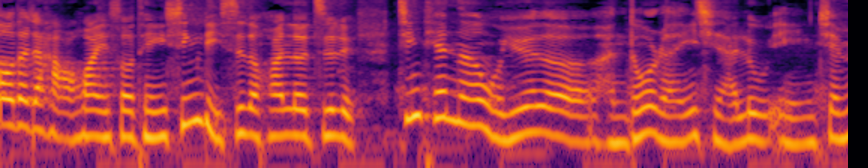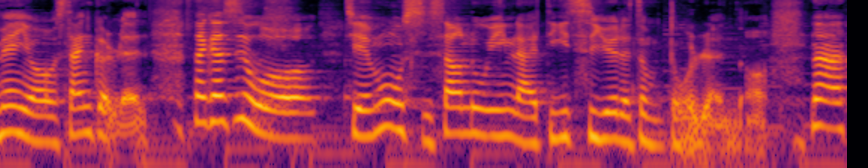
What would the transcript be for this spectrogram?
Hello，大家好，欢迎收听心理师的欢乐之旅。今天呢，我约了很多人一起来录音，前面有三个人，大概是我节目史上录音来第一次约了这么多人哦。那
